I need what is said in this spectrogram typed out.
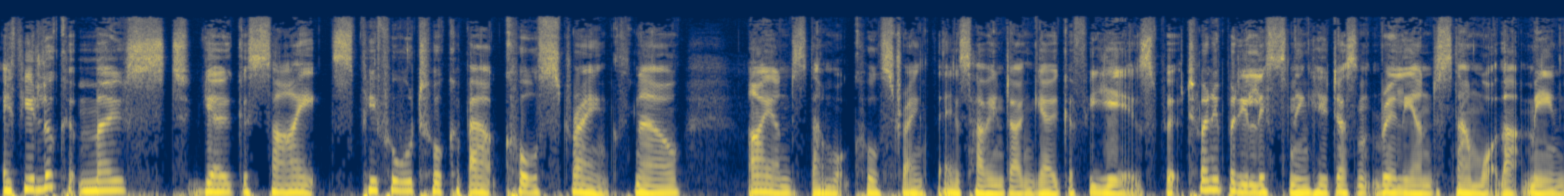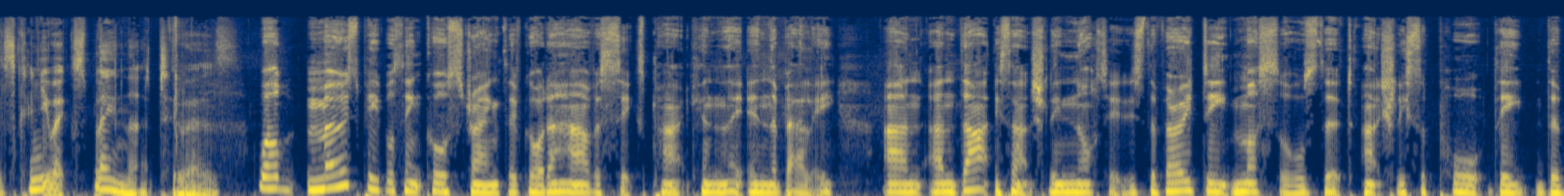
if you look at most yoga sites, people will talk about core strength. Now, I understand what core strength is, having done yoga for years, but to anybody listening who doesn't really understand what that means, can you explain that to us? Well, most people think core strength they've got to have a six pack in the in the belly, and and that is actually not it. It's the very deep muscles that actually support the the,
